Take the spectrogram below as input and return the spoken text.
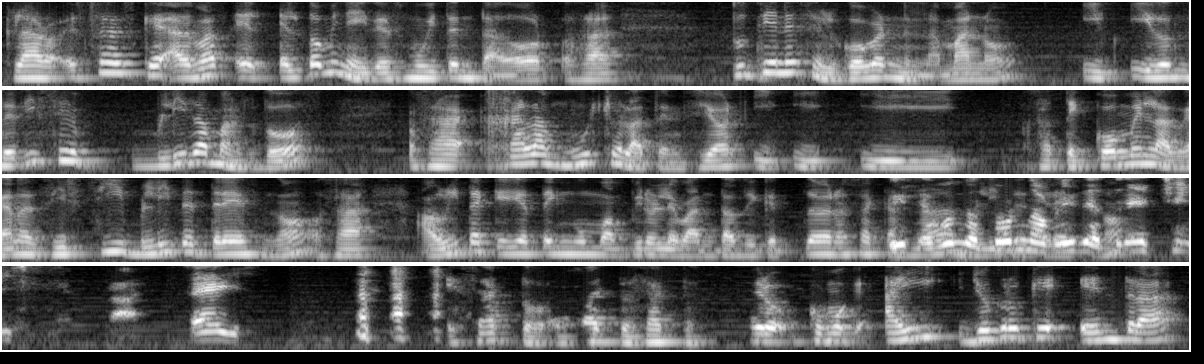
Claro, es que además el, el Dominate es muy tentador, o sea, tú tienes el Govern en la mano y, donde dice Blida más dos, o sea, jala mucho la atención y, y, y, o sea, te comen las ganas de decir, sí, bleed de tres, ¿no? O sea, ahorita que ya tengo un vampiro levantado y que todavía no se ha Sí, segundo turno, bleed de tres, seis. exacto, exacto, exacto. Pero como que ahí yo creo que entra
